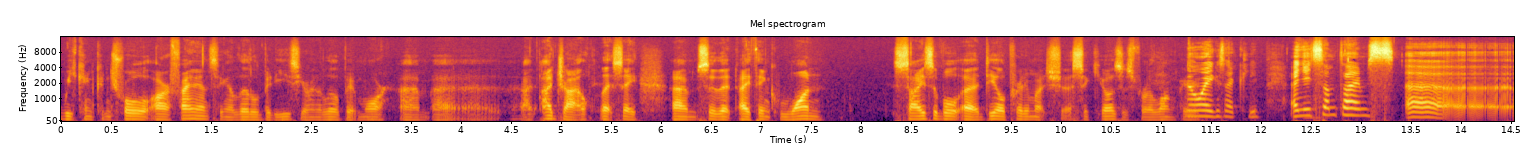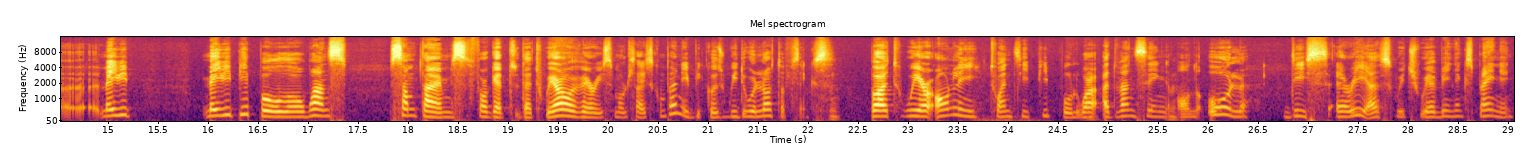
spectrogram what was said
we can control our financing a little bit easier and a little bit more um, uh, agile, let's say, um, so that I think one sizable uh, deal pretty much uh, secures us for a long period. No, exactly. And it's sometimes uh, maybe maybe people or once sometimes forget that we are a very small size company because we do a lot of things. Mm. But we are only 20 people who are advancing Mm. on all these areas which we have been explaining.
